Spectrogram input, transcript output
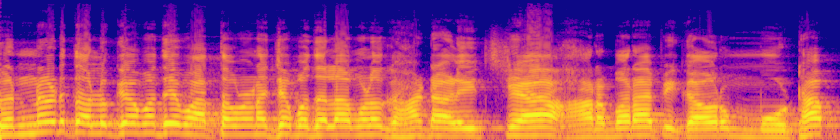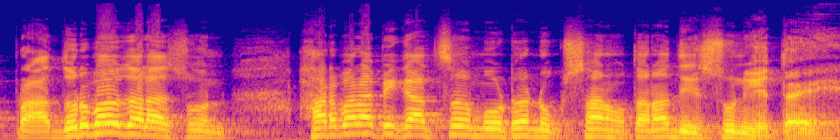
कन्नड तालुक्यामध्ये वातावरणाच्या बदलामुळे घाटाळीच्या हरभरा पिकावर मोठा प्रादुर्भाव झाला असून हरभरा पिकाचं मोठं नुकसान होताना दिसून येत आहे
